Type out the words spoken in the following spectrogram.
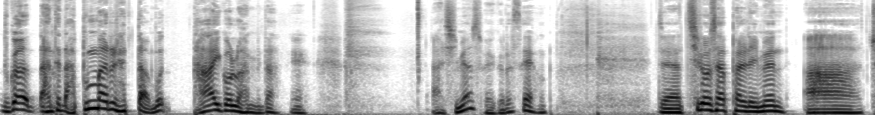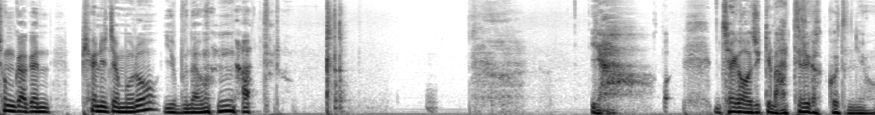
누가 나한테 나쁜 말을 했다 뭐 다 이걸로 합니다. 예. 아시면서 왜 그러세요? 자, 7548님은 아, 총각은 편의점으로 유부남은 나트로 야, 제가 어저께 마트를 갔거든요.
